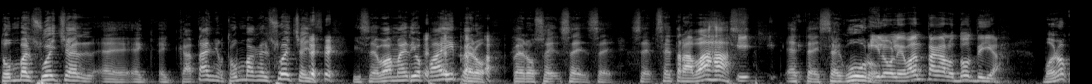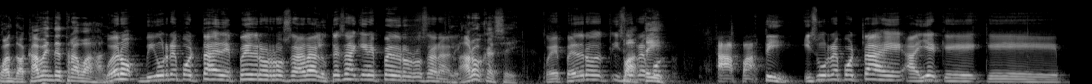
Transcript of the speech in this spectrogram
tumba, el switch, el, eh, el- el Cataño, tumban el switch y, y se va a medio país, pero, pero se, se, se, se, trabaja Y- este, seguro. y lo levantan a los dos días. Bueno, cuando acaben de trabajar. Bueno, vi un reportaje de Pedro Rosanales. ¿Usted sabe quién es Pedro Rosanales? claro que sí. Pues Pedro hizo un reportaje. Para ti. Hizo un reportaje ayer que, que-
